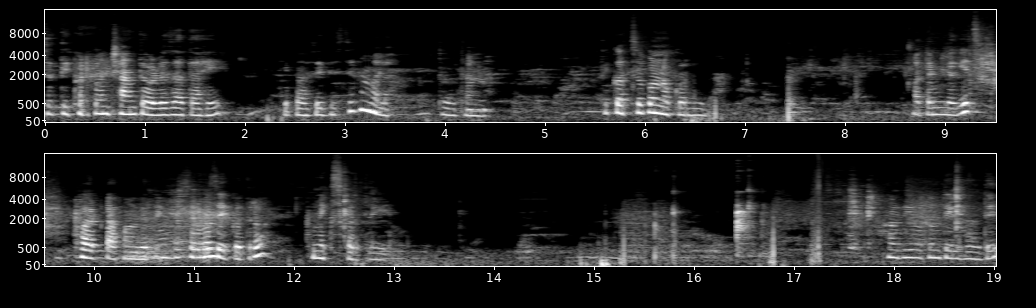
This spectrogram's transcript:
बापरे असं तिखट पण छान तळलं जात आहे. हे पासे दिसते ना मला तळताना. ते कच्चं पण नको राहिलं आता मी लगेच हळद टाकून देते. म्हणजे सर्वच एकत्र मिक्स करता. येईल हळदी पण तेल घालते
